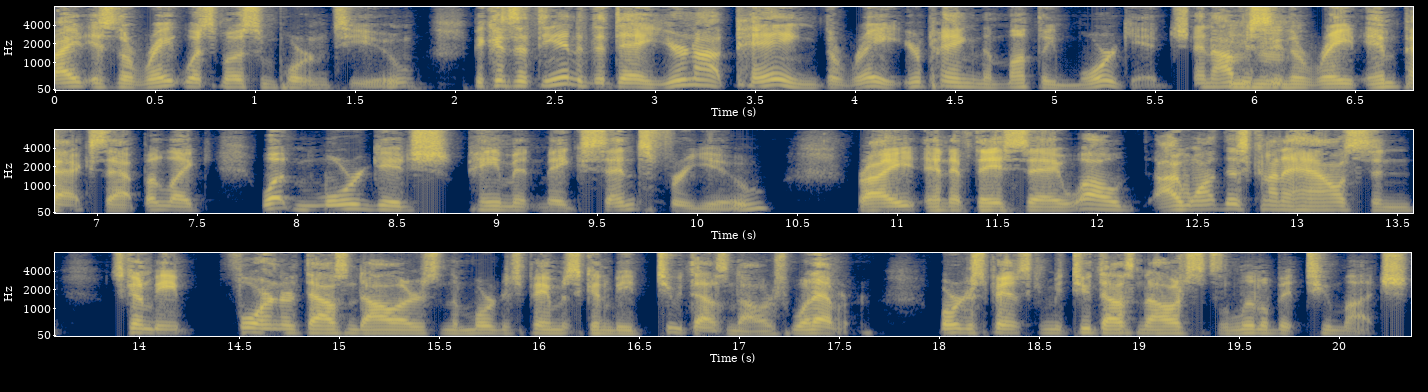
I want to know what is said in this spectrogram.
Right? Is the rate what's most important to you? Because at the end of the day, you're not paying the rate, you're paying the monthly mortgage. And obviously, mm-hmm. the rate impacts that. But like, what mortgage payment makes sense for you, right? And if they say, well, I want this kind of house and it's going to be $400,000 and the mortgage payment is going to be $2,000, whatever. Mortgage payments can be $2,000. It's a little bit too much.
